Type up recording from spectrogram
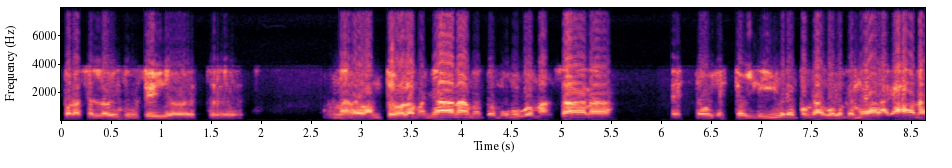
por hacerlo bien sencillo, este, me levanto la mañana, me tomo un jugo de manzana, estoy, estoy libre porque hago lo que me da la gana,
